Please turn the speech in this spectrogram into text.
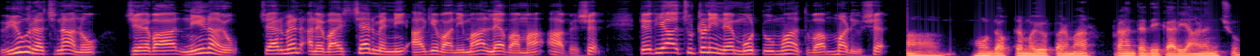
વ્યૂહરચનાનો જેવા નિર્ણયો ચેરમેન અને વાઇસ ચેરમેનની આગેવાનીમાં લેવામાં આવે છે. તેથી આ ચૂંટણીને મોટું મહત્વ મળ્યું છે. હું ડૉક્ટર મયુર પરમાર, પ્રાંત અધિકારી આણંદ છું.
